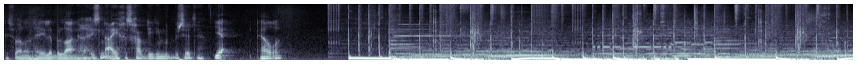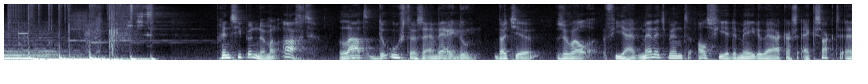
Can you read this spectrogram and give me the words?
is wel een hele belangrijke. is een eigenschap die die moet bezitten. Ja, helder. Principe nummer 8. Laat de oester zijn werk doen. Dat je zowel via het management als via de medewerkers exact eh,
